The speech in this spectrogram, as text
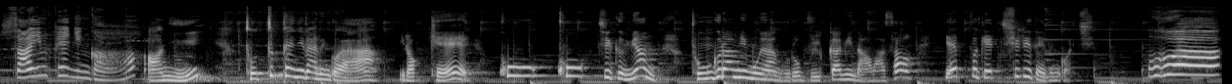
사인펜인가? 아니, 도트펜이라는 거야. 이렇게 콕콕 찍으면 동그라미 모양으로 물감이 나와서 예쁘게 칠이 되는 거지. 우와,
